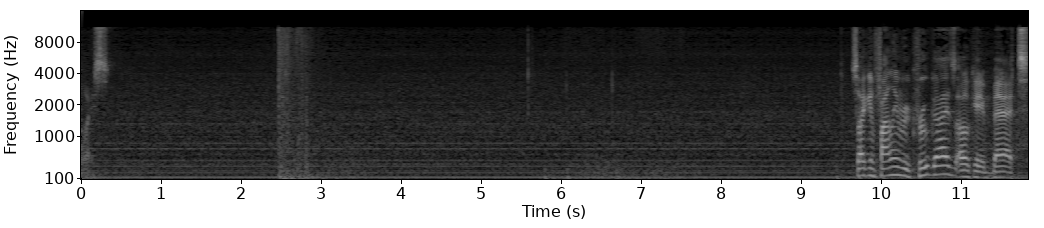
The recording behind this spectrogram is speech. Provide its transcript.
Nice. So I can finally recruit guys? Okay, bet.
